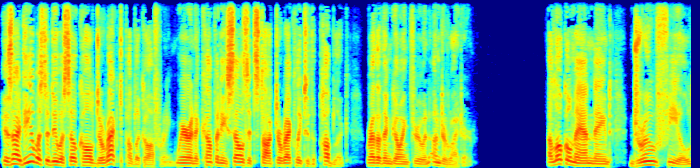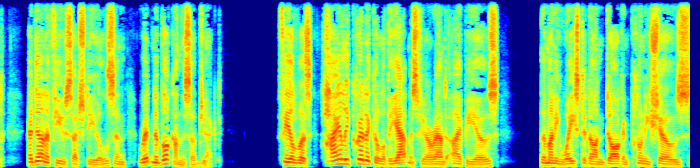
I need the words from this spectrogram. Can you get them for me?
His idea was to do a so called direct public offering, wherein a company sells its stock directly to the public rather than going through an underwriter. A local man named Drew Field had done a few such deals and written a book on the subject. Field was highly critical of the atmosphere around IPOs, the money wasted on dog and pony shows,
